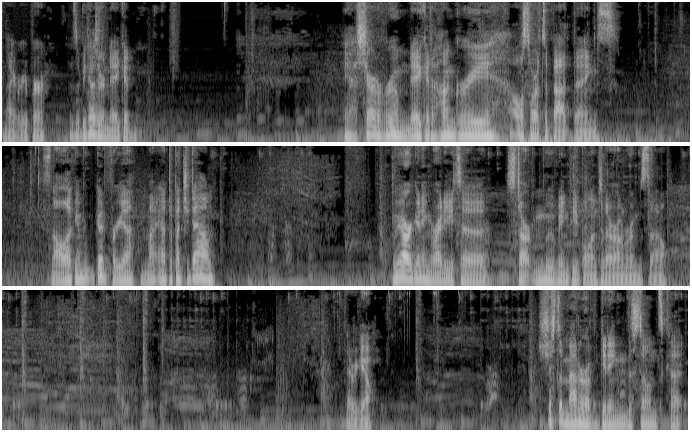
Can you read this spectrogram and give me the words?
Night Reaper? Is it because you're naked? Yeah, shared a room, naked, hungry, all sorts of bad things. It's not looking good for you. Might have to put you down. We are getting ready to start moving people into their own rooms, though. There we go. It's just a matter of getting the stones cut.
